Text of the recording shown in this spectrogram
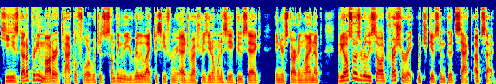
He's got a pretty moderate tackle floor, which is something that you really like to see from your edge rushers. You don't want to see a goose egg in your starting lineup, but he also has a really solid pressure rate, which gives him good sack upside.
